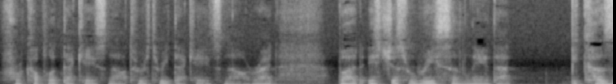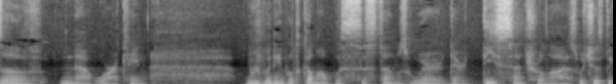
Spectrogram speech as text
for a couple of decades now two or three decades now right? But it's just recently that because of networking we've been able to come up with systems where they're decentralized which is the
